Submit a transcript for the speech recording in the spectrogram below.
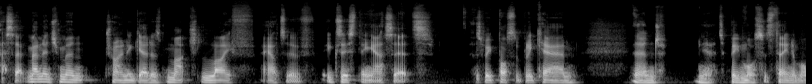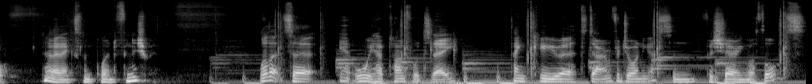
asset management, trying to get as much life out of existing assets as we possibly can, and yeah, to be more sustainable. No, an excellent point to finish with. Well, that's uh, yeah, all we have time for today. Thank you uh, to Darren for joining us and for sharing your thoughts.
